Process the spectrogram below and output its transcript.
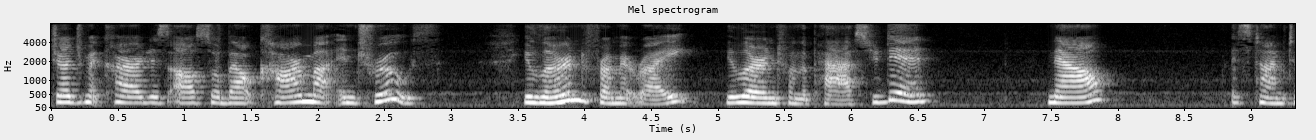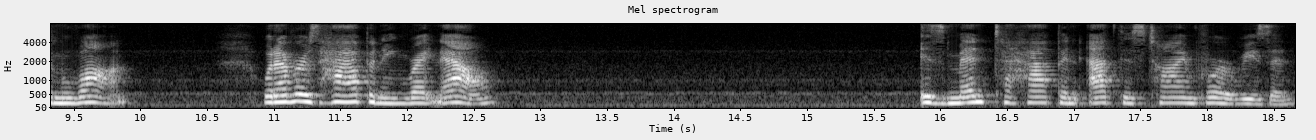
judgment card is also about karma and truth. You learned from it, right? You learned from the past. You did. Now, it's time to move on. Whatever is happening right now, is meant to happen at this time for a reason.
